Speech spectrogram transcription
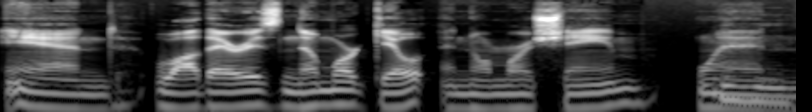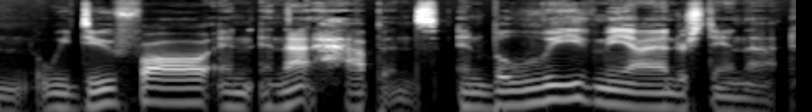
And while there is no more guilt and no more shame when we do fall, and, and that happens, and believe me, I understand that.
